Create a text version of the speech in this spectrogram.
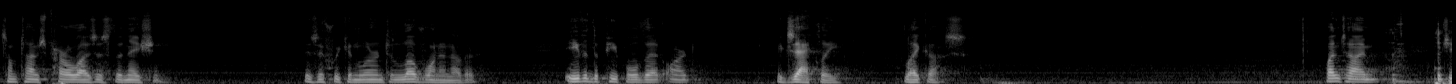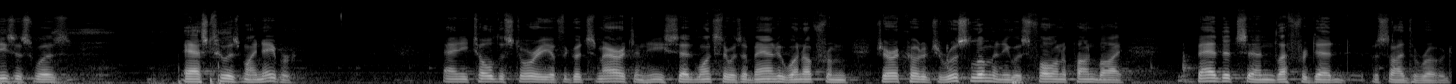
sometimes paralyzes the nation, is if we can learn to love one another, even the people that aren't exactly like us. One time, Jesus was asked, Who is my neighbor? And he told the story of the Good Samaritan. He said, Once there was a man who went up from Jericho to Jerusalem, and he was fallen upon by bandits and left for dead beside the road.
